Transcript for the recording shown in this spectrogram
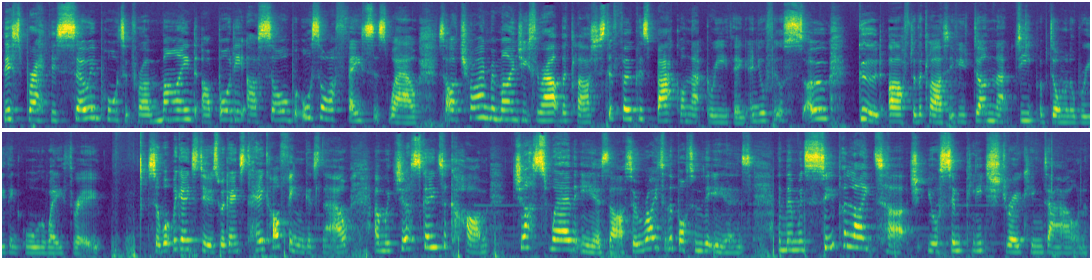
This breath is so important for our mind, our body, our soul, but also our face as well. So I'll try and remind you throughout the class just to focus back on that breathing, and you'll feel so good after the class if you've done that deep abdominal breathing all the way through. So what we're going to do is we're going to take our fingers now and we're just going to come just where the ears are, so right at the bottom of the ears. And then with super light touch, you're simply stroking down.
